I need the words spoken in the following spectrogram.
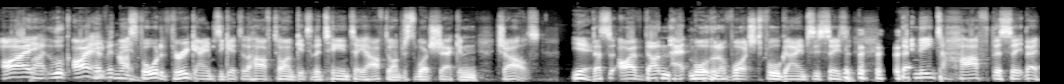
I But look. I have even fast forwarded through games to get to the halftime, get to the TNT halftime, just to watch Shaq and Charles. Yeah. That's I've done that more than I've watched full games this season. they need to half the season. They,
